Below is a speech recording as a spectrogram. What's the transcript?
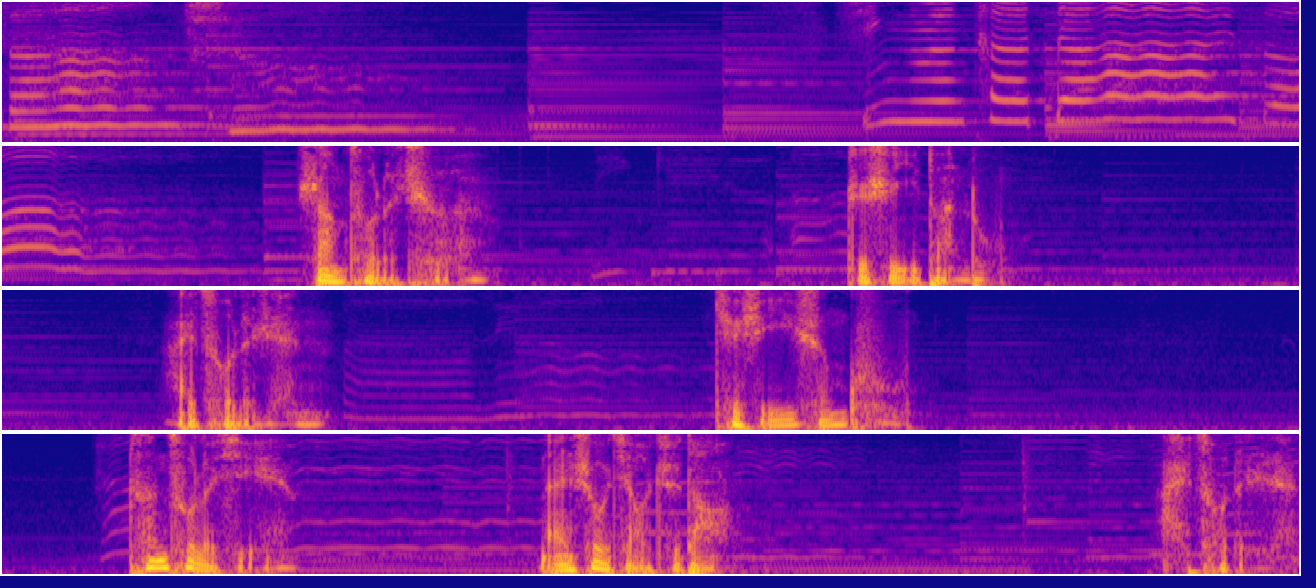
放手，心让它带走。上错了车，只是一段路；爱错了人，却是一生苦。穿错了鞋，难受脚知道；爱错了人，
